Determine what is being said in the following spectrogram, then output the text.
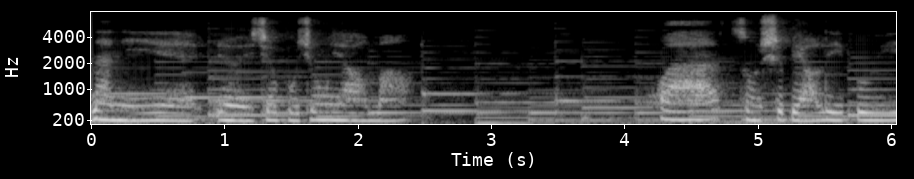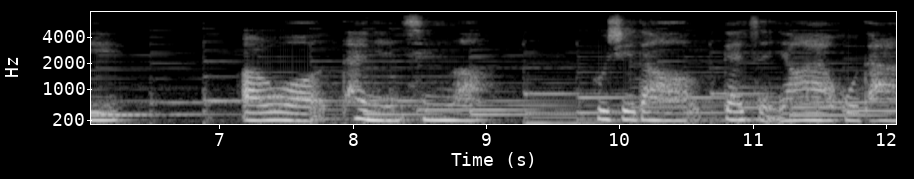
那你也认为这不重要吗？花总是表里不一，而我太年轻了，不知道该怎样爱护它。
